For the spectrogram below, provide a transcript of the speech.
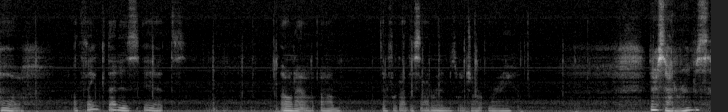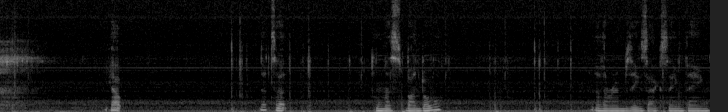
I think that is it. Oh no, um, I forgot the side rooms, which aren't very... They're side rooms. Yep. That's it. On this bundle. Another room's the exact same thing.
